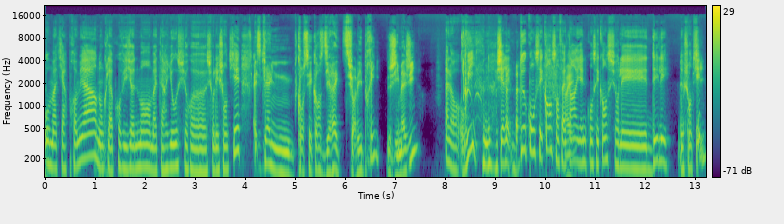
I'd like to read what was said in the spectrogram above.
aux matières premières, donc l'approvisionnement en matériaux sur, sur les chantiers. Est-ce qu'il y a une conséquence directe sur les prix? J'imagine. Alors oui, deux conséquences en fait. Hein. Il y a une conséquence sur les délais de chantier.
